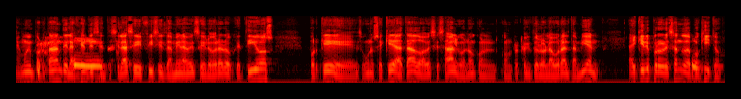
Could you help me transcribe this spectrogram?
Es muy importante, la gente se, eh, se le hace difícil también a veces lograr objetivos porque uno se queda atado a veces a algo, ¿no? Con, con respecto a lo laboral también. Hay que ir progresando de a poquito.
